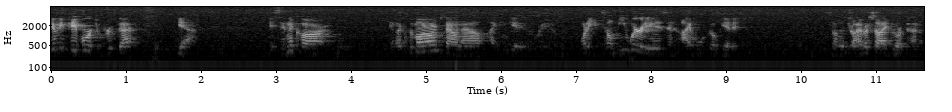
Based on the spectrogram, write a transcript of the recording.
You have any paperwork to prove that? Yeah. It's in the car. If I can put my arms down now, I can get it for you. Why don't you tell me where it is and I will go get it? It's on the driver's side door panel.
